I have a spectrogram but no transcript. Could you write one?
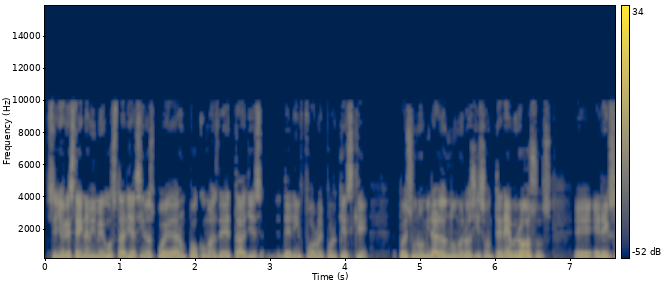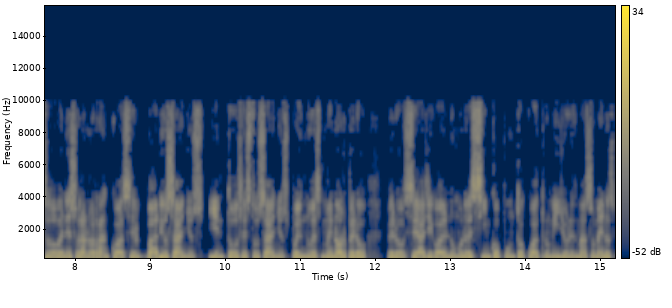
Señor Stein, a mí me gustaría si nos puede dar un poco más de detalles del informe, porque es que pues uno mira los números y son tenebrosos. Eh, el éxodo venezolano arrancó hace varios años y en todos estos años, pues no es menor, pero, pero se ha llegado al número de 5.4 millones más o menos.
